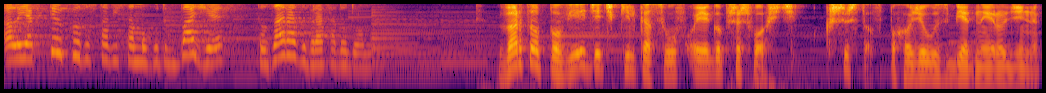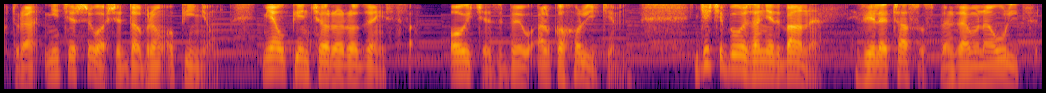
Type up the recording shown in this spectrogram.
ale jak tylko zostawi samochód w bazie, to zaraz wraca do domu. Warto powiedzieć kilka słów o jego przeszłości. Krzysztof pochodził z biednej rodziny, która nie cieszyła się dobrą opinią. Miał pięcioro rodzeństwa. Ojciec był alkoholikiem. Dzieci były zaniedbane, wiele czasu spędzały na ulicy.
